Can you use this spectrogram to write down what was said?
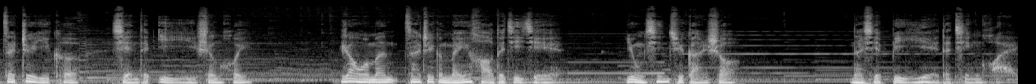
在这一刻显得熠熠生辉。让我们在这个美好的季节，用心去感受。那些毕业的情怀。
